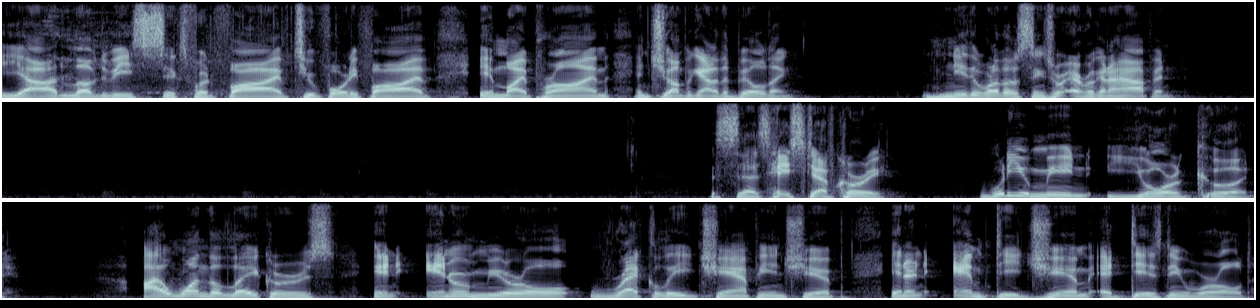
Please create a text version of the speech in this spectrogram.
Yeah, I'd love to be six foot five, 245 in my prime and jumping out of the building. Neither one of those things were ever going to happen. It says, Hey, Steph Curry, what do you mean you're good? I won the Lakers an intramural rec league championship in an empty gym at Disney World.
